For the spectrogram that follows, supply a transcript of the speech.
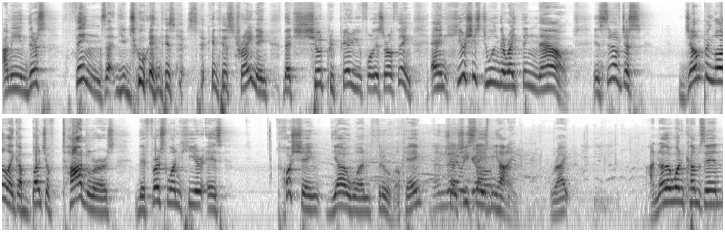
I mean, there's things that you do in this in this training that should prepare you for this sort of thing. And here she's doing the right thing now. Instead of just jumping on like a bunch of toddlers, the first one here is pushing the other one through, okay? And So she stays behind, right? Another one comes in.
